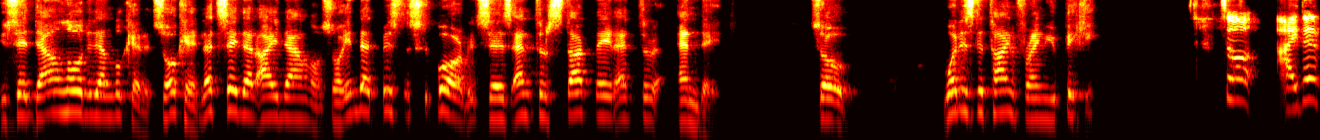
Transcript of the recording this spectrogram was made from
you said download it and look at it. So, okay, let's say that I download. So, in that business report, it says enter start date, enter end date. So, what is the time frame you're picking? So either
